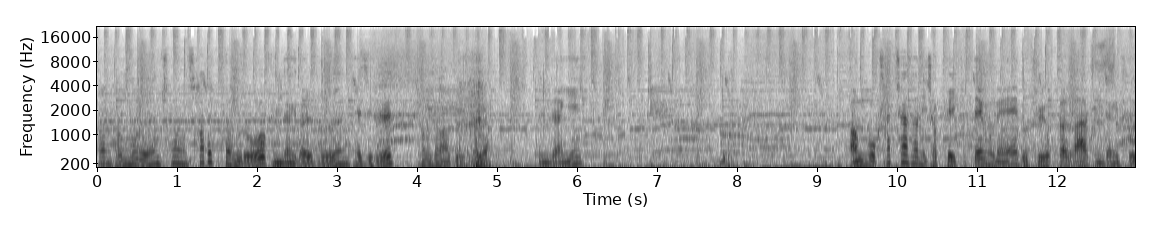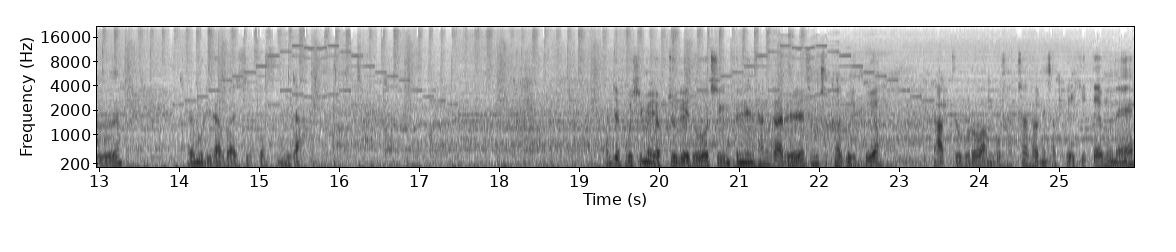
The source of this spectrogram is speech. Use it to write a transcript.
현 건물은 총 400평으로 굉장히 넓은 대지를 형성하고 있고요. 굉장히 왕복 4차선이 접해 있기 때문에 노출 효과가 굉장히 좋은 매물이라고 할 수 있겠습니다. 현재 보시면 옆쪽에도 지금 근린 상가를 신축하고 있고요. 앞쪽으로 왕복 4차선이 접해 있기 때문에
